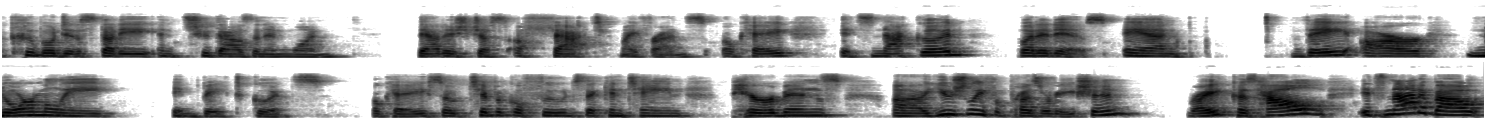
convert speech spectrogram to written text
Akubo did a study in 2001. That is just a fact, my friends. Okay. It's not good, but it is. And they are normally in baked goods. Okay. So typical foods that contain parabens, uh, usually for preservation, right? Because how it's not about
